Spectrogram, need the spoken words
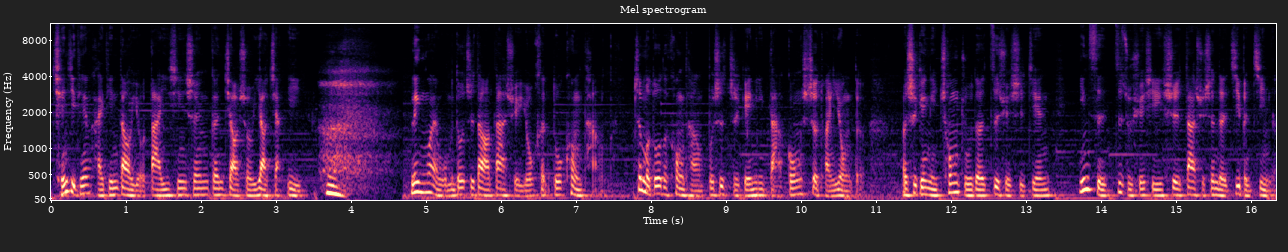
前几天还听到有大一新生跟教授要讲义。另外，我们都知道大学有很多空堂，这么多的空堂不是只给你打工社团用的，而是给你充足的自学时间。因此，自主学习是大学生的基本技能，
